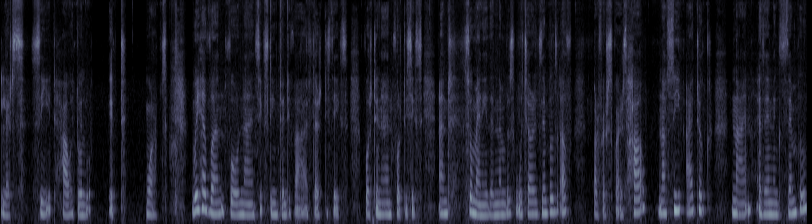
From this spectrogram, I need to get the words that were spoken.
Let's see it how it will it works. We have 1, 4, 9, 16, 25, 36, 49, 46 and so many other numbers which are examples of perfect squares. How? Now see I took 9 as an example.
